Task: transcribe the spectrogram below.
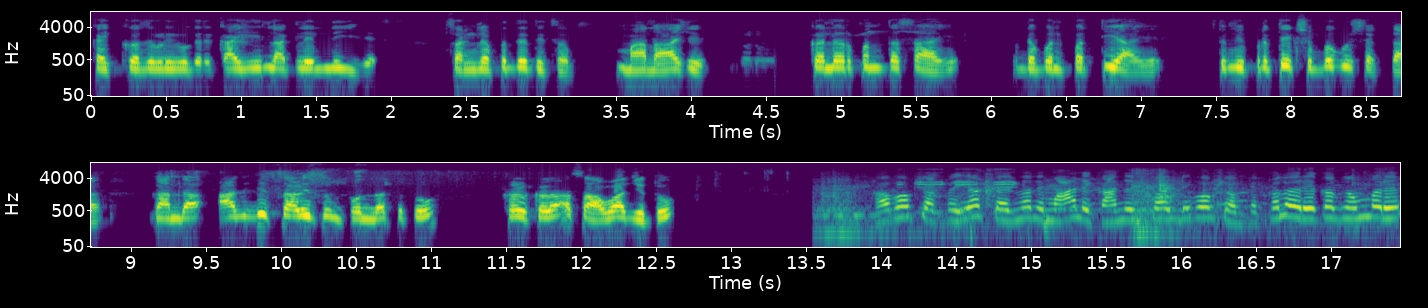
काही कजळी वगैरे काही लागलेली नाहीये. चांगल्या पद्धतीचं माल आहे. कलर पण तसा आहे. डबल पत्ती आहे. तुम्ही प्रत्यक्ष बघू शकता. कांदा आज बी चाळीतून फोडला तर तो खळखळ असा आवाज येतो. हा बघू शकता. याच साईजमध्ये माल आहे. कांद्याची क्वालिटी बघू शकता. कलर एकच नंबर आहे.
